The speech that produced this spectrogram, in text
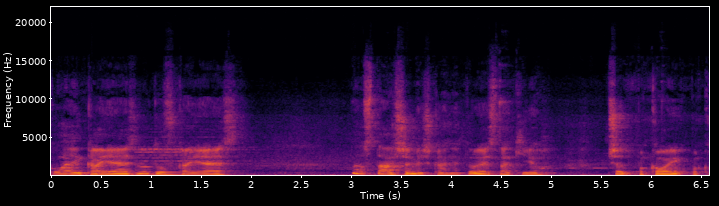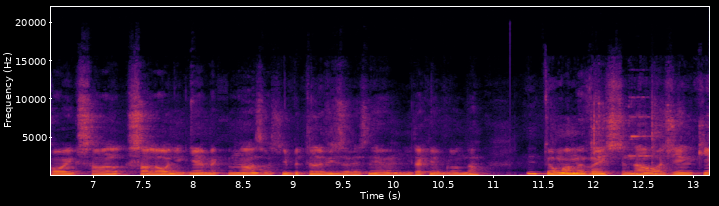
kuchenka jest, lodówka jest. No starsze mieszkanie, to jest taki o przedpokoik, pokoik, sal, salonik, nie wiem jak to nazwać. Niby telewizor jest, nie wiem, i tak nie ogląda. I tu mamy wejście na łazienki.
